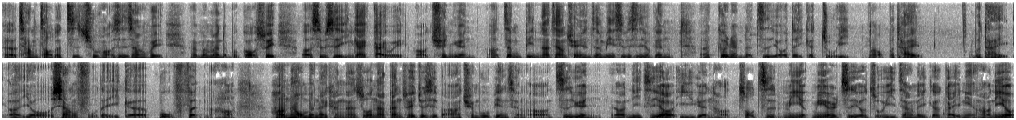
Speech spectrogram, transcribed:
呃，长照的支出哈，事实上会呃慢慢的不够，所以呃，是不是应该改为啊全员啊征兵？那这样全员征兵是不是就跟呃个人的自由的一个主义哦不太不太呃有相符的一个部分了哈？好，那我们来看看说，那干脆就是把它全部变成呃自愿呃，你只要意愿哈，走自米米尔自由主义这样的一个概念哈，你有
